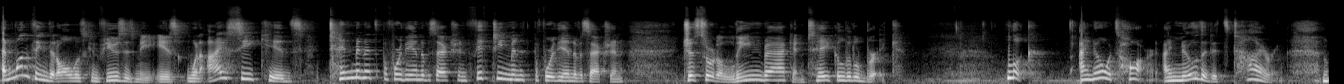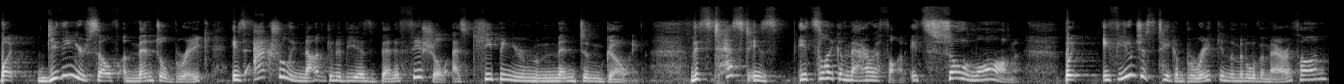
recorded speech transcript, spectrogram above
And one thing that always confuses me is when I see kids 10 minutes before the end of a section, 15 minutes before the end of a section, just sort of lean back and take a little break. Look, I know it's hard. I know that it's tiring. But giving yourself a mental break is actually not going to be as beneficial as keeping your momentum going. This test is, it's like a marathon. It's so long. But if you just take a break in the middle of a marathon,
